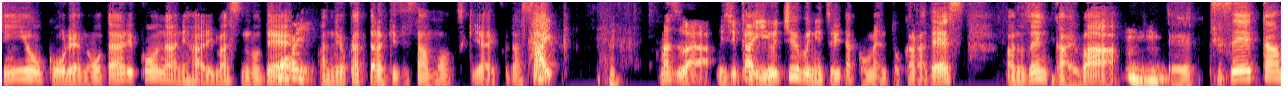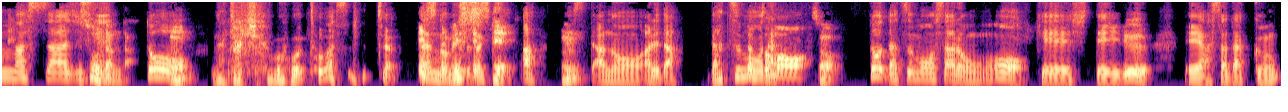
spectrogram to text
金曜恒例のお便りコーナーに入りますので、はいあの、よかったらキズさんもお付き合いください。まずは短い YouTube についたコメントからです。あの、前回は、うんうん。えー、性感マッサージ券そうだったと、うんなんだっけ、もう音忘れちゃう。エステ何の店だっけ？エステあ、うんエステあの、あれだ。脱毛脱だ。毛。そと脱毛サロンを経営している、えー浅田くん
